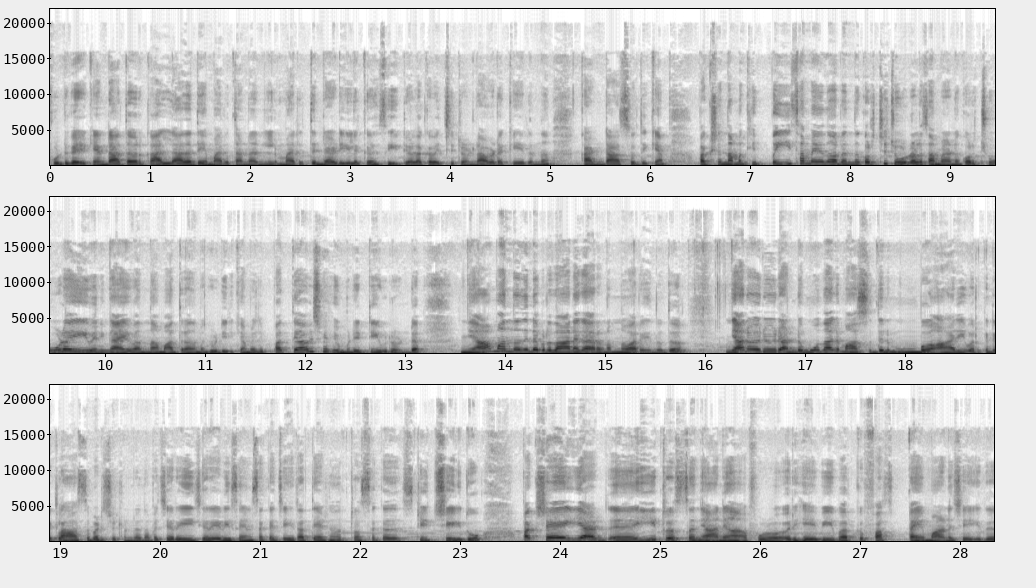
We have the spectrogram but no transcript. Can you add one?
ഫുഡ് കഴിക്കേണ്ടാത്തവർക്ക് അല്ലാതെ അതേ മരത്തണൽ മരത്തിന്റെ അടിയിലൊക്കെ സീറ്റുകളൊക്കെ വെച്ചിട്ടുണ്ട്. അവിടെയൊക്കെ ഇരുന്ന് കണ്ടാസ്വദിക്കാം. പക്ഷെ നമുക്കിപ്പോൾ ഈ സമയം എന്ന് പറയുന്നത് കുറച്ച് ചൂടുള്ള സമയമാണ്. കുറച്ചുകൂടെ ഈവനിങ് ആയി വന്നാൽ മാത്രമേ നമുക്ക് ഇവിടെ ഇരിക്കാൻ പറ്റൂ. ഇപ്പം അത്യാവശ്യം ഹ്യൂമിഡിറ്റി ഇവിടെ ഉണ്ട്. ഞാൻ വന്നതിന്റെ പ്രധാന കാരണം എന്ന് പറയുന്നത് ഞാൻ ഒരു രണ്ട് മൂന്നാൽ മാസത്തിന് മുമ്പ് ആരി വർക്കിന്റെ ക്ലാസ് പഠിച്ചിട്ടുണ്ടായിരുന്നു. അപ്പോൾ ചെറിയ ചെറിയ ഡിസൈൻസ് ഒക്കെ ചെയ്ത് അത്യാവശ്യം ഡ്രസ്സൊക്കെ സ്റ്റിച്ച് ചെയ്തു. പക്ഷേ ഈ ഈ ഡ്രസ്സ് ഞാൻ ഒരു ഹെവി വർക്ക് ഫസ്റ്റ് ടൈമാണ് ചെയ്ത്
